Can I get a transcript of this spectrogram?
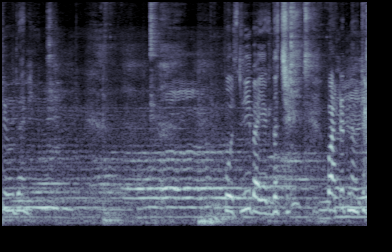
जीवदानी पोचली बाई एकदाची वाटत नव्हतं.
